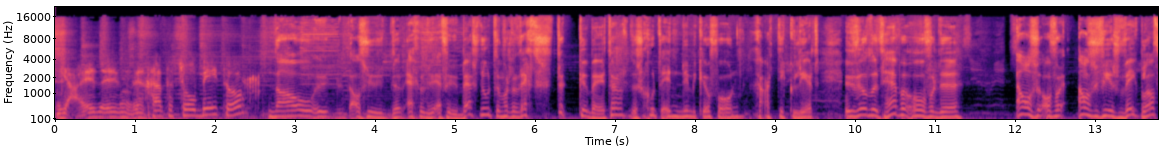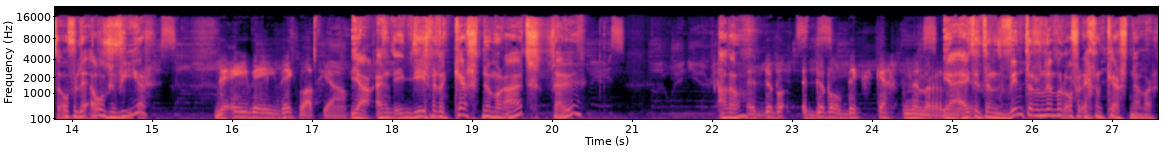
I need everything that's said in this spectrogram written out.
Ja, eh, gaat het zo beter? Nou, als u echt even uw best doet, dan wordt het echt stukken beter. Dus goed in de microfoon, gearticuleerd. U wilde het hebben over de Else, over Elsevier's Weekblad, over de Elsevier. De EW Weekblad, ja. Ja, en die die is met een kerstnummer uit, zei u? Hallo? Eh, dubbel, dubbel dik kerstnummer. Ja, heet het een winternummer of echt een kerstnummer?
